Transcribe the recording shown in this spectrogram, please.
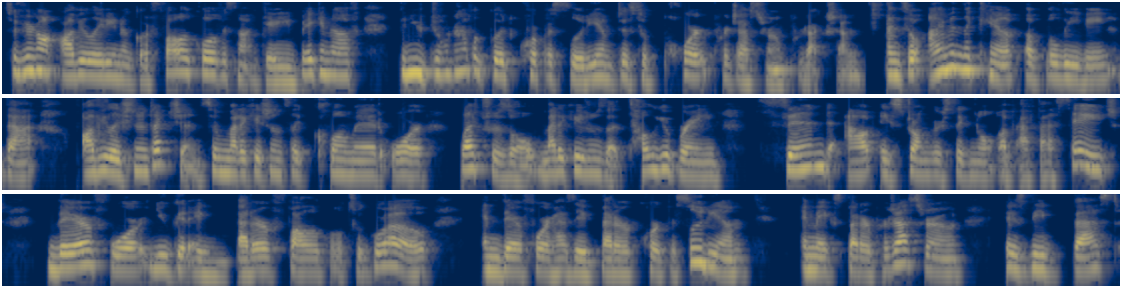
So if you're not ovulating a good follicle, if it's not getting big enough, then you don't have a good corpus luteum to support progesterone production. And so I'm in the camp of believing that ovulation induction, so medications like Clomid or Letrozole, medications that tell your brain send out a stronger signal of FSH, therefore you get a better follicle to grow, and therefore it has a better corpus luteum, and makes better progesterone, is the best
